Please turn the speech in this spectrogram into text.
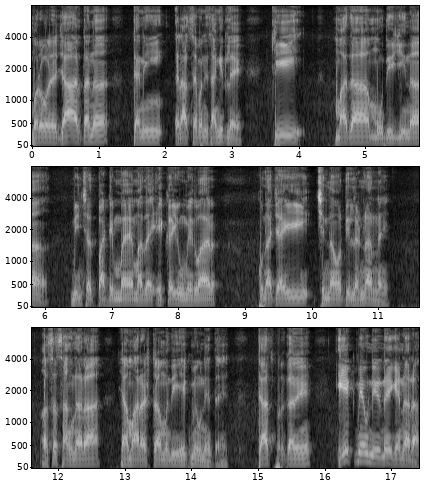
बरोबर आहे? ज्या अर्थानं त्यांनी राजसाहेबांनी सांगितलं आहे की माझा मोदीजींना बिनशत पाठिंबा आहे माझा एकही उमेदवार कुणाच्याही चिन्हावरती लढणार नाही असं सांगणारा ह्या महाराष्ट्रामध्ये एकमेव नेता आहे. त्याचप्रकारे एकमेव निर्णय घेणारा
